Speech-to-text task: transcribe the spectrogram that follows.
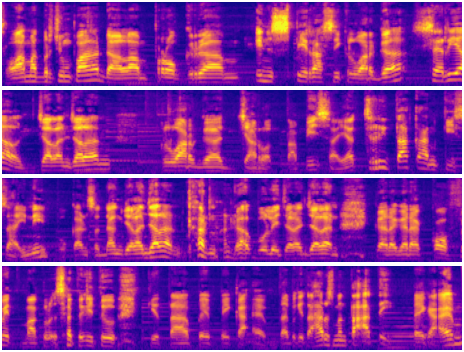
Selamat berjumpa dalam program Inspirasi Keluarga serial Jalan-Jalan Keluarga Jarot. Tapi saya ceritakan kisah ini bukan sedang jalan-jalan karena tidak boleh jalan-jalan gara-gara COVID makhluk satu itu kita PPKM. Tapi kita harus mentaati PKM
